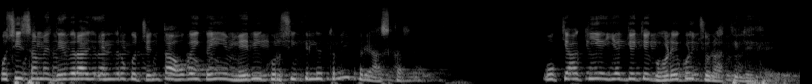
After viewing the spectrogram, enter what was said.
उसी समय देवराज इंद्र को चिंता हो गई, कहीं मेरी कुर्सी के लिए तो नहीं प्रयास कर रहे। वो क्या किए? यज्ञ के घोड़े को चुरा के ले गए।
